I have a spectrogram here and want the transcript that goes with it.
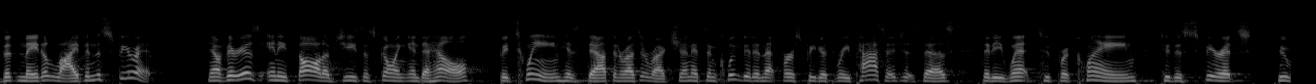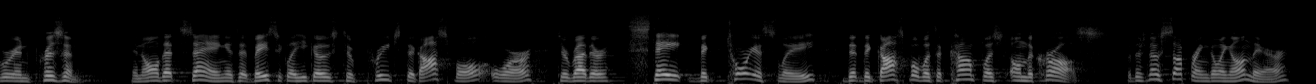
but made alive in the spirit. Now, if there is any thought of Jesus going into hell, between his death and resurrection. It's included in that 1 Peter 3 passage that says that he went to proclaim to the spirits who were in prison. And all that's saying is that basically he goes to preach the gospel, or to rather state victoriously that the gospel was accomplished on the cross. But there's no suffering going on there.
